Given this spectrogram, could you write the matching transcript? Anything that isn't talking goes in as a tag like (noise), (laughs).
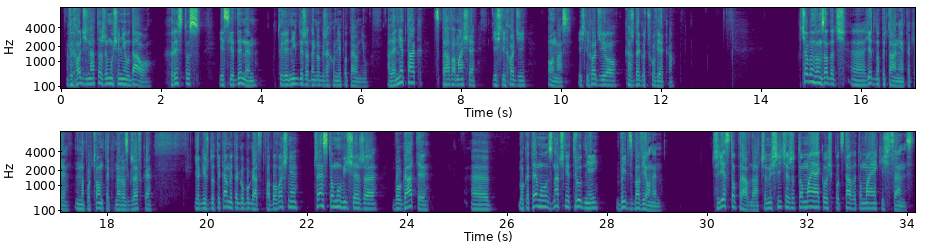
wychodzi na to, że mu się nie udało. Chrystus jest jedynym, który nigdy żadnego grzechu nie popełnił. Ale nie tak sprawa ma się, jeśli chodzi o nas, jeśli chodzi o każdego człowieka. Chciałbym Wam zadać jedno pytanie, takie na początek, na rozgrzewkę, jak już dotykamy tego bogactwa, bo właśnie często mówi się, że bogaty, bogatemu znacznie trudniej być zbawionym. Czy jest to prawda? Czy myślicie, że to ma jakąś podstawę, to ma jakiś sens?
